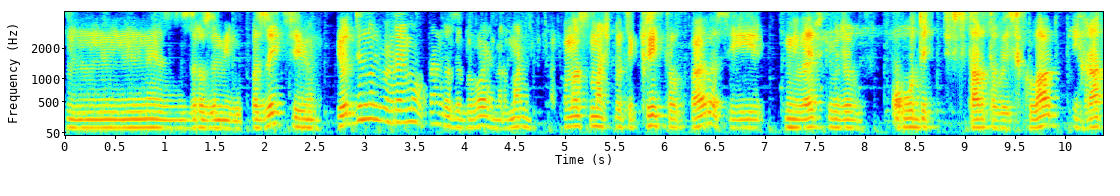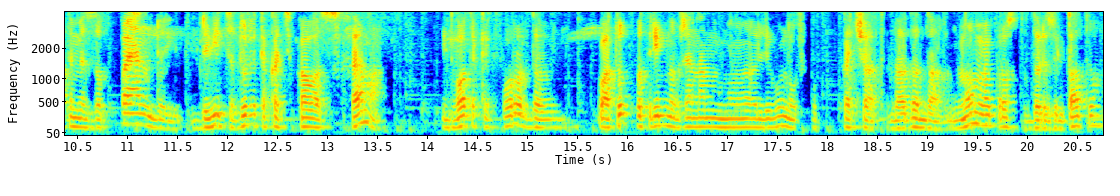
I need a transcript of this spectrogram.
незрозумілу позицію. І 1-0 виграємо, Опенда забиває нормально. У нас матч проти Crystal Palace і Мілевський вже входить в стартовий склад і гратиме з Опендою. Дивіться, дуже така цікава схема. І два таких форварда. А тут потрібно вже нам е, ліву ножку качати. Да-да-да. Ну ми просто до результату.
